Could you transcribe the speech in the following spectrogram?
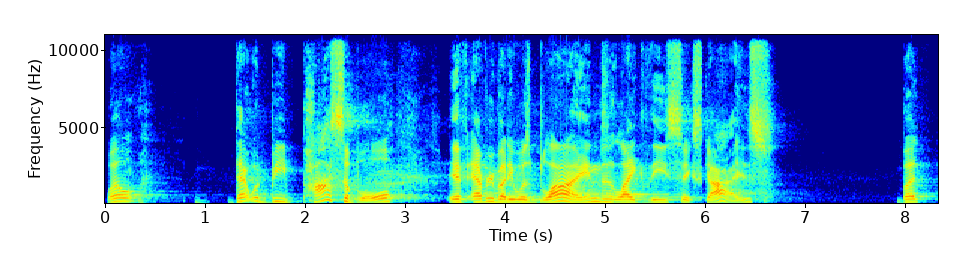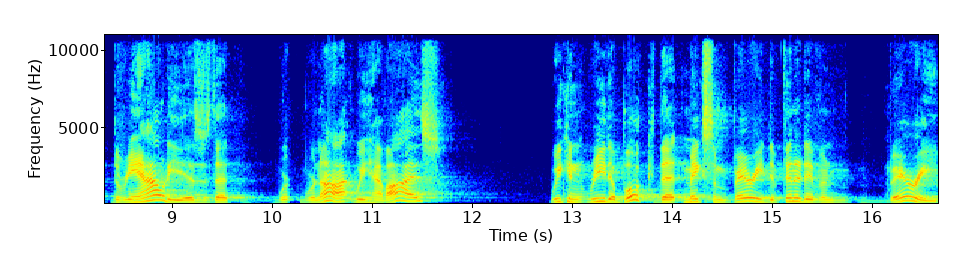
Well, that would be possible if everybody was blind like these six guys. But the reality is, is that we're, we're not. We have eyes. We can read a book that makes some very definitive and very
